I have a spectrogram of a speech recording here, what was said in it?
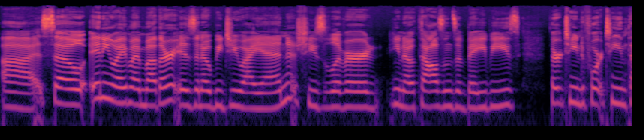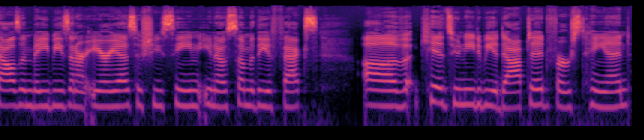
Uh, so anyway, my mother is an OBGYN. She's delivered, you know, thousands of babies, 13 to 14,000 babies in our area. So she's seen, you know, some of the effects of kids who need to be adopted firsthand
